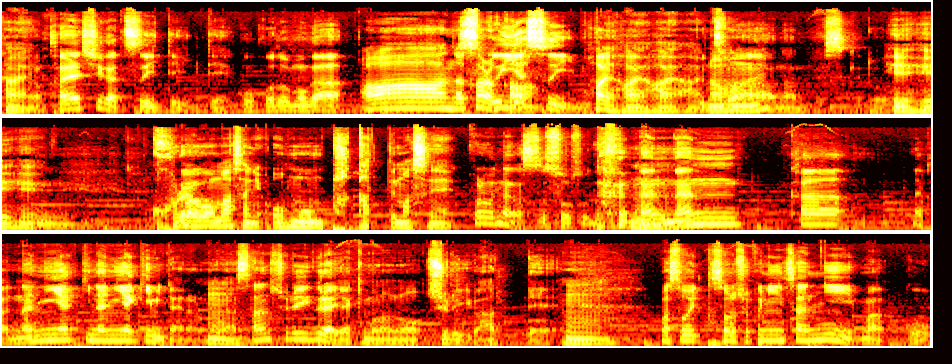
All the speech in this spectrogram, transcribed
はい。あの返しがついていてこう子供がああだからか。救いやすいみたはいいはいはいはい。な器なんですけど、へえへえへえ、うん。これをまさにおもんぱかってますね。これはなんかそうそうそう。んなんかなんか何焼き何焼きみたいなのがうん。3種類ぐらい焼き物の種類があって、うん。まあ、そういったその職人さんに、まあこ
